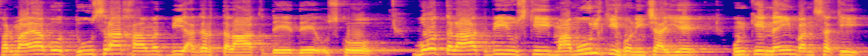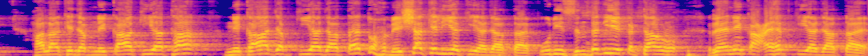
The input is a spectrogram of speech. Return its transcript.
فرمایا وہ دوسرا خامت بھی اگر طلاق دے دے اس کو، وہ طلاق بھی اس کی معمول کی ہونی چاہیے، ان کی نہیں بن سکی۔ حالانکہ جب نکاح کیا تھا نکاح جب کیا جاتا ہے تو ہمیشہ کے لیے کیا جاتا ہے۔ پوری زندگی اکٹھا رہنے کا عہد کیا جاتا ہے۔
